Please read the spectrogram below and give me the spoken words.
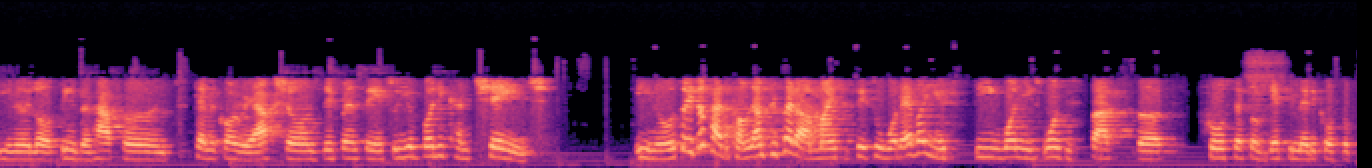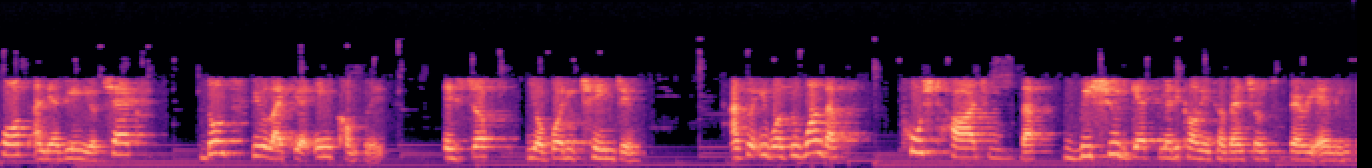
You know, a lot of things that happen, chemical reactions, different things. So your body can change." You know, so he just had to come and prepared our minds to say, so whatever you see when you once you start the process of getting medical support and they're doing your checks, don't feel like you're incomplete. It's just your body changing. And so it was the one that pushed hard that we should get medical interventions very early.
